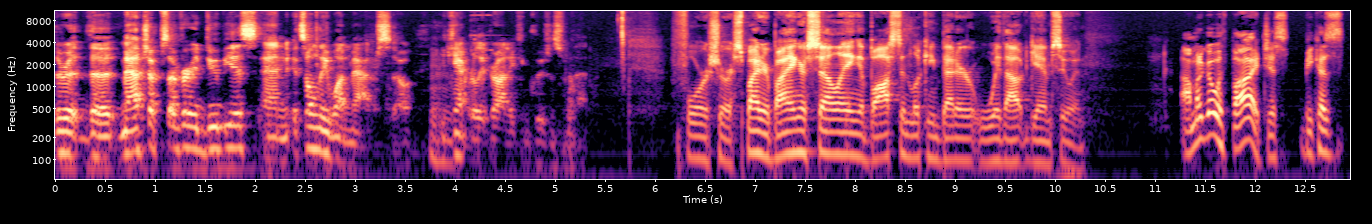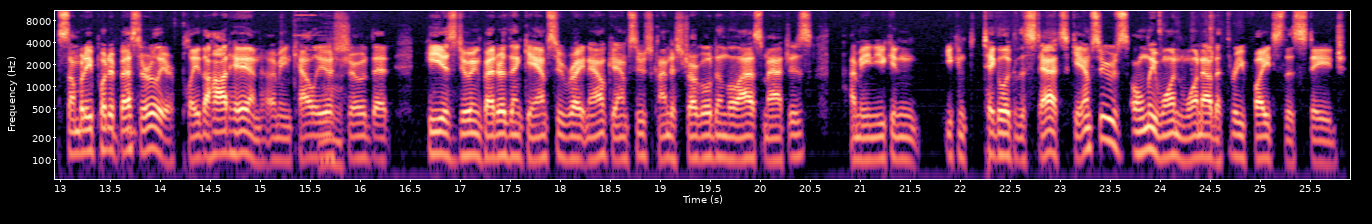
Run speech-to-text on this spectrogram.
the the matchups are very dubious, and it's only one match, so you can't really draw any conclusions from that. For sure. Spider, buying or selling, Boston looking better without Gamsu in. I'm gonna go with buy just because somebody put it best earlier. Play the hot hand. I mean, Kalios Mm. showed that he is doing better than Gamsu right now. Gamsu's kind of struggled in the last matches. I mean, you can you can take a look at the stats. Gamsu's only won one out of three fights this stage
